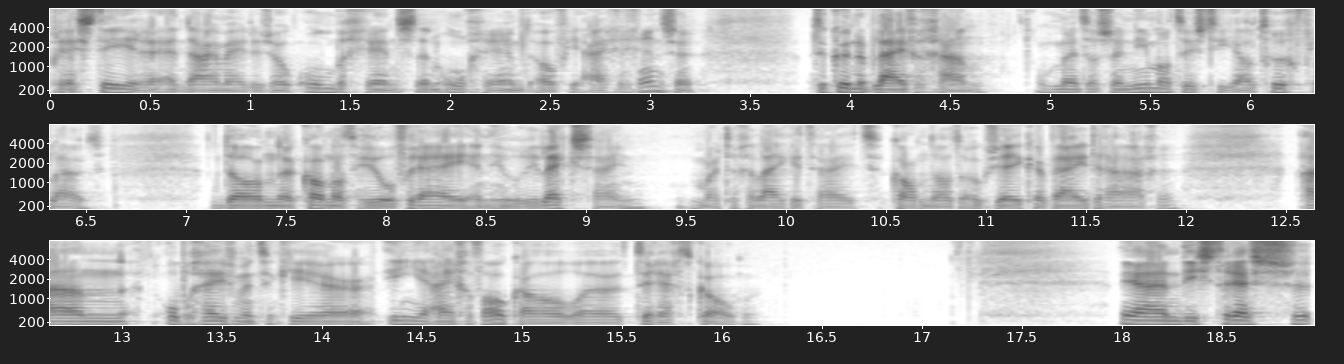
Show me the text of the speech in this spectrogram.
presteren. En daarmee dus ook onbegrensd en ongeremd over je eigen grenzen te kunnen blijven gaan. Op het moment als er niemand is die jou terugfluit, dan eh, kan dat heel vrij en heel relaxed zijn. Maar tegelijkertijd kan dat ook zeker bijdragen aan op een gegeven moment een keer in je eigen valkuil uh, terechtkomen. Ja, en die stress, eh,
